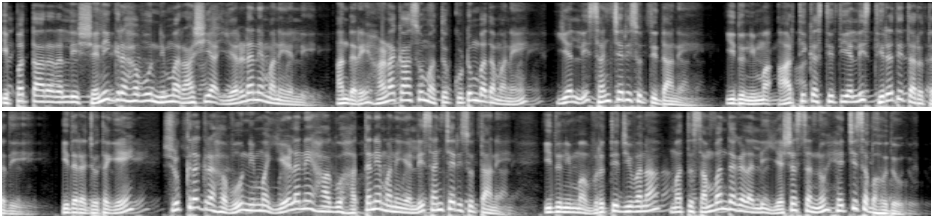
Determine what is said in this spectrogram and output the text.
ಇಪ್ಪತ್ತಾರರಲ್ಲಿ ಶನಿ ಗ್ರಹವು ನಿಮ್ಮ ರಾಶಿಯ ಎರಡನೇ ಮನೆಯಲ್ಲಿ, ಅಂದರೆ ಹಣಕಾಸು ಮತ್ತು ಕುಟುಂಬದ ಮನೆ ಎಲ್ಲಿ ಸಂಚರಿಸುತ್ತಿದ್ದಾನೆ. ಇದು ನಿಮ್ಮ ಆರ್ಥಿಕ ಸ್ಥಿತಿಯಲ್ಲಿ ಸ್ಥಿರತೆ ತರುತ್ತದೆ. ಇದರ ಜೊತೆಗೆ, ಶುಕ್ರ ಗ್ರಹವು ನಿಮ್ಮ ಏಳನೇ ಹಾಗೂ ಹತ್ತನೇ ಮನೆಯಲ್ಲಿ ಸಂಚರಿಸುತ್ತಾನೆ. ಇದು ನಿಮ್ಮ ವೃತ್ತಿ ಜೀವನ ಮತ್ತು ಸಂಬಂಧಗಳಲ್ಲಿ ಯಶಸ್ಸನ್ನು ಹೆಚ್ಚಿಸಬಹುದು.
